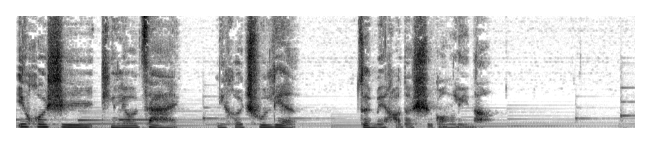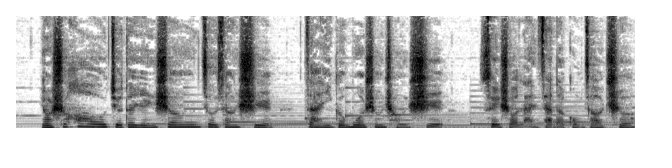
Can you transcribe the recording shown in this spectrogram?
亦或是停留在你和初恋？最美好的时光里呢。有时候觉得人生就像是在一个陌生城市随手拦下的公交车，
